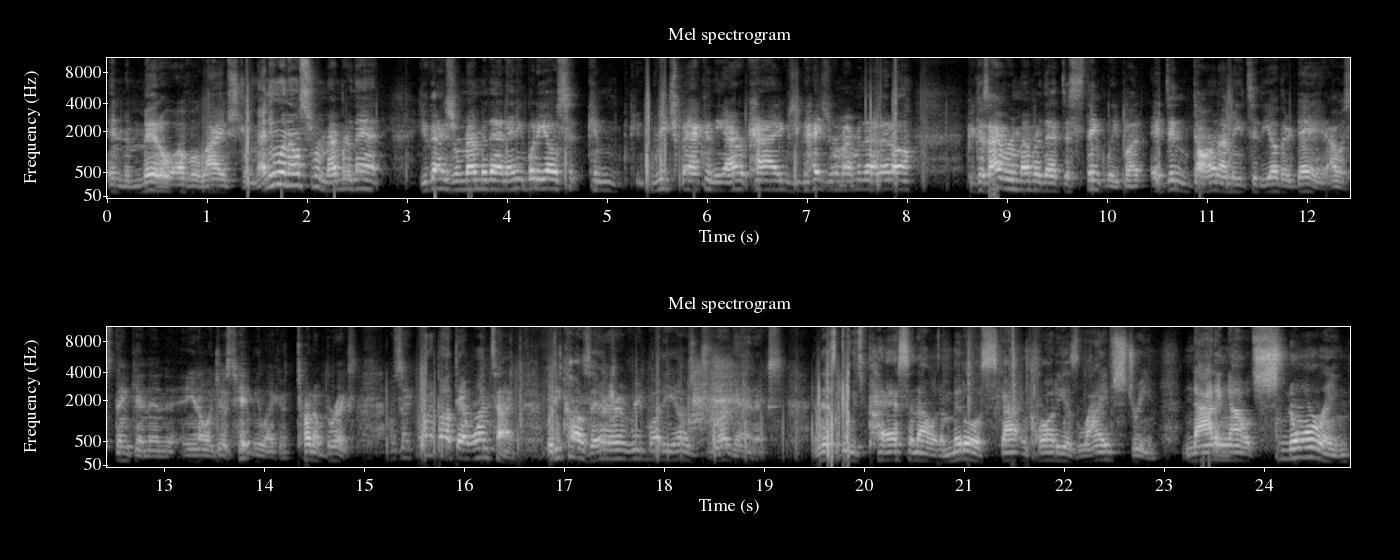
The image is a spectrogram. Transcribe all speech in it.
in the middle of a live stream. Anyone else remember that? You guys remember that? Anybody else can reach back in the archives? You guys remember that at all? Because I remember that distinctly, but it didn't dawn on me to the other day. I was thinking, and you know, it just hit me like a ton of bricks. I was like, what about that one time? But he calls everybody else drug addicts. And this dude's passing out in the middle of Scott and Claudia's live stream, nodding out, snoring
